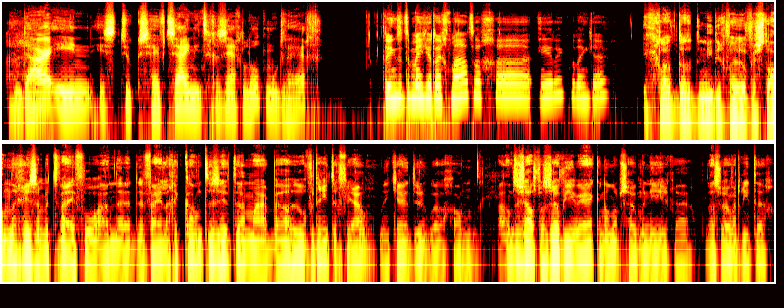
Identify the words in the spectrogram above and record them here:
En daarin is natuurlijk, heeft zij niet gezegd, Lot moet weg. Klinkt het een beetje rechtmatig, eh, Erik? Wat denk jij? Ik geloof dat het in ieder geval heel verstandig is om met twijfel aan de, de veilige kant te zitten. Maar wel heel verdrietig voor jou. Dat jij natuurlijk wel gewoon enthousiast was over je werk en dan op zo'n manier. eh, dat is wel verdrietig.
